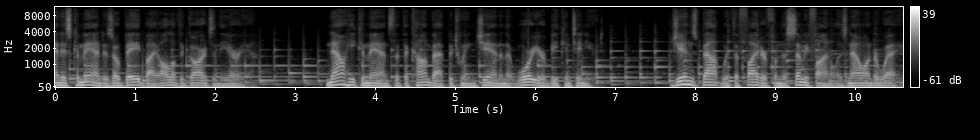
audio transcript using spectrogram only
and his command is obeyed by all of the guards in the area. Now he commands that the combat between Jin and that warrior be continued. Jin's bout with the fighter from the semifinal is now underway.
